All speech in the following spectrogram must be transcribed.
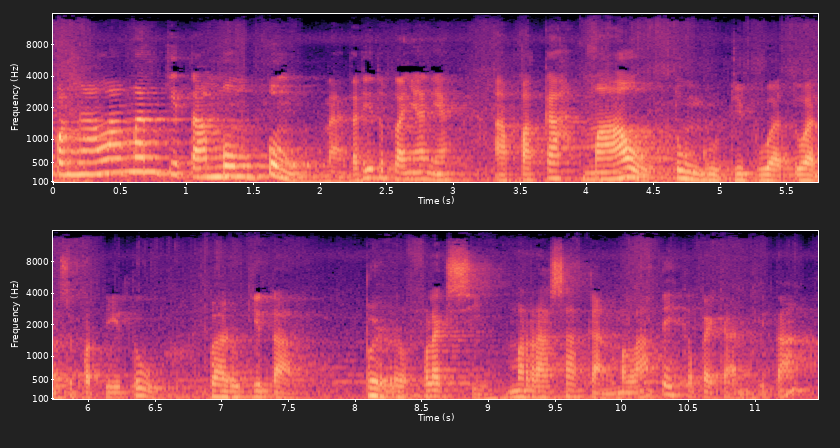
pengalaman kita mumpung. Nah tadi itu pertanyaannya apakah mau tunggu dibuat Tuhan seperti itu? Baru kita berefleksi merasakan melatih kepekaan kita?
